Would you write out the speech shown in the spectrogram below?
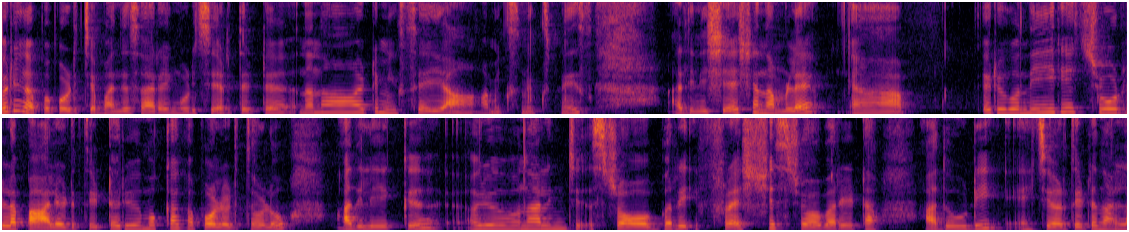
ഒരു കപ്പ് പൊടിച്ച പഞ്ചസാരയും കൂടി ചേർത്തിട്ട് നന്നായിട്ട് മിക്സ് ചെയ്യുക മിക്സ് മിക്സ് മിക്സ് അതിനുശേഷം നമ്മൾ ഒരു നേരിയ ചൂടുള്ള പാലെടുത്തിട്ട് ഒരു മുക്കാൽ കപ്പോളം എടുത്തോളൂ. അതിലേക്ക് ഒരു നാലഞ്ച് സ്ട്രോബെറി ഫ്രഷ് സ്ട്രോബെറി കേട്ടോ അതുകൂടി ചേർത്തിട്ട് നല്ല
